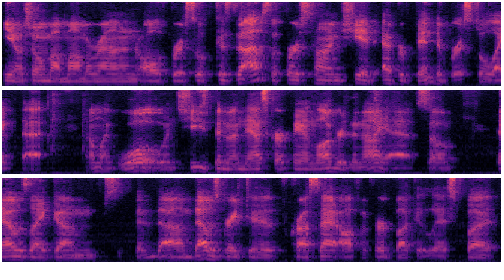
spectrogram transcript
you know showing my mom around all of Bristol because that was the first time she had ever been to Bristol like that. I'm like, whoa, and she's been a NASCAR fan longer than I have, so that was like um, um that was great to cross that off of her bucket list. But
